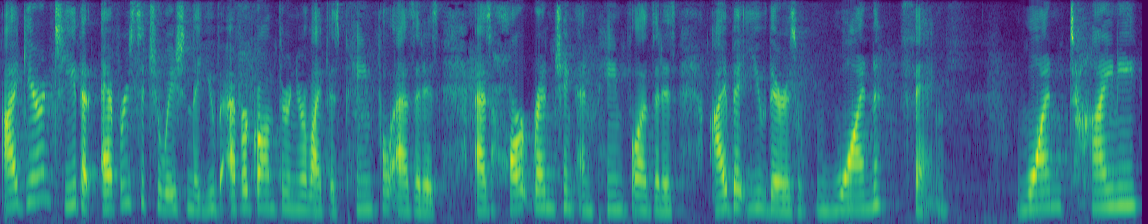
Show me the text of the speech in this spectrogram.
I guarantee that every situation that you've ever gone through in your life, as painful as it is, as heart wrenching and painful as it is, I bet you there is one thing, one tiny,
